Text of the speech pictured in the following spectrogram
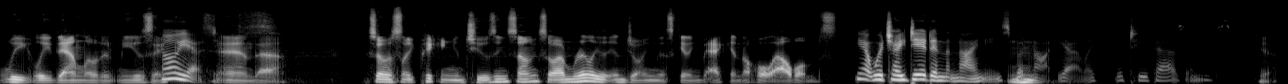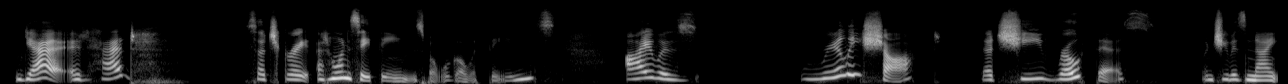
legally downloaded music. oh yes. and uh, so it's like picking and choosing songs. So I'm really enjoying this, getting back into whole albums. Yeah, which I did in the 90s, but Mhm. not, yeah, like the 2000s. Yeah. Yeah, it had such great, I don't want to say themes, but we'll go with themes. I was really shocked that she wrote this when she was nine,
